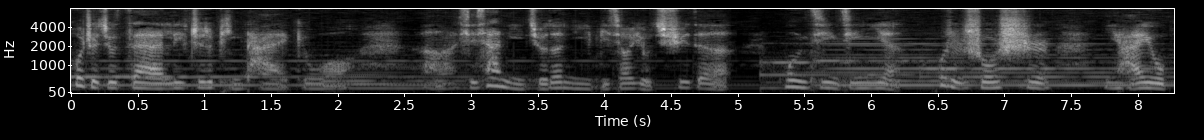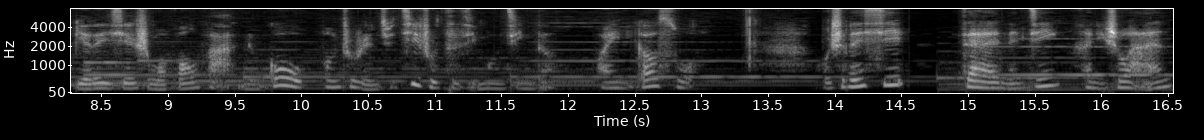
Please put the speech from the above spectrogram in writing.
或者就在荔枝的平台给我啊写下你觉得你比较有趣的梦境经验，或者说是你还有别的一些什么方法能够帮助人去记住自己梦境的，欢迎你告诉我。我是文熙。在南京和你说晚安。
